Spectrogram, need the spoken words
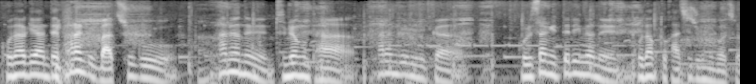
고낙이한테 파란극 맞추고 하면은 두 명은 다 파란극이니까 골상이 때리면은 고낙도 같이 죽는 거죠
